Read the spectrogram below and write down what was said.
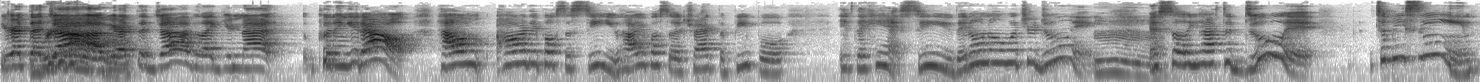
you're at that Real. job. You're at the job, like you're not putting it out. How how are they supposed to see you? How are you supposed to attract the people if they can't see you? They don't know what you're doing, Mm. and so you have to do it to be seen.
